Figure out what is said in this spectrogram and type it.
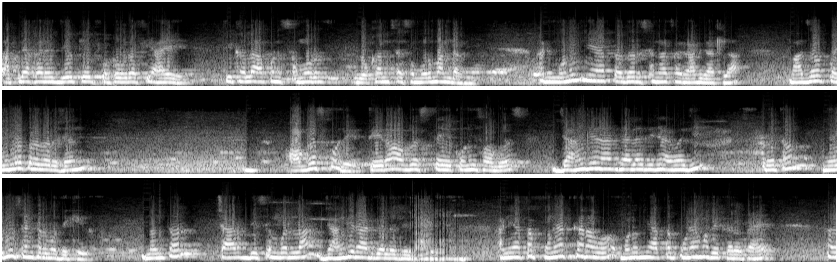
आपल्याकडे जे काही फोटोग्राफी आहे. ती कला आपण समोर लोकांच्या समोर मांडावी. आणि म्हणून मी या प्रदर्शनाचा घाट घातला. माझं पहिलं प्रदर्शन ऑगस्टमध्ये तेरा ऑगस्ट ते एकोणीस ऑगस्ट जहांगीर आर्ट गॅलरीच्या ऐवजी प्रथम नेहरू सेंटरमध्ये केलं. नंतर चार डिसेंबरला जहांगीर आर्ट गॅलरीला केलं. आणि आता पुण्यात करावं म्हणून मी आता पुण्यामध्ये करत आहे. तर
